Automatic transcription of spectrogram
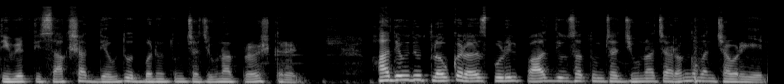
ती व्यक्ती साक्षात देवदूत बनून तुमच्या जीवनात प्रवेश करेल. हा देवदूत लवकरच पुढील पाच दिवसात तुमच्या जीवनाच्या रंगमंचावर येईल.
